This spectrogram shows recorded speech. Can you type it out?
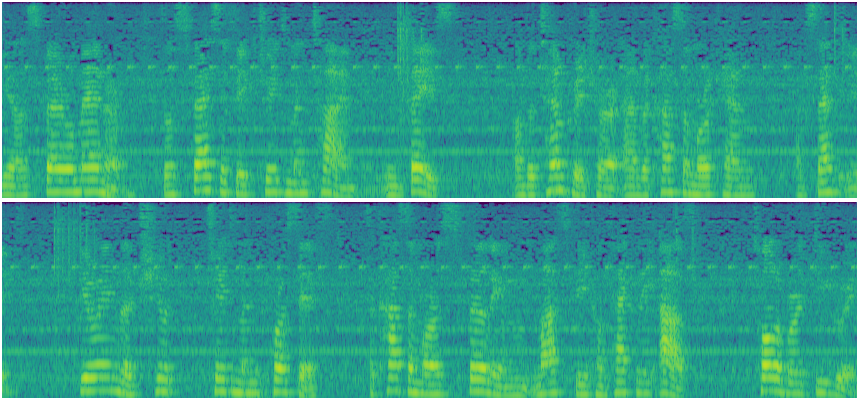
in a spiral manner, the specific treatment time is based on the temperature and the customer can accept it. During the treatment process, the customer's feeling must be constantly asked, tolerable degree.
